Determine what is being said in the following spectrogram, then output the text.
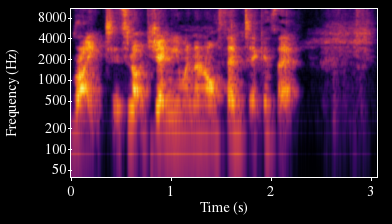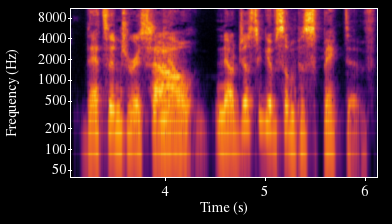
right. It's not genuine and authentic, is it? That's interesting. So, now, now, just to give some perspective,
